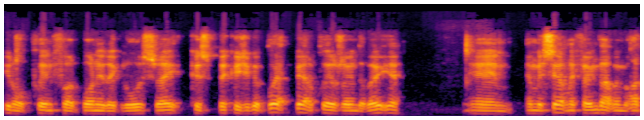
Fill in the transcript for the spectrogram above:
you know, playing for Bonnyrigg Rose, right? Because because you've got better players round about you. Um, and we certainly found that when we had,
